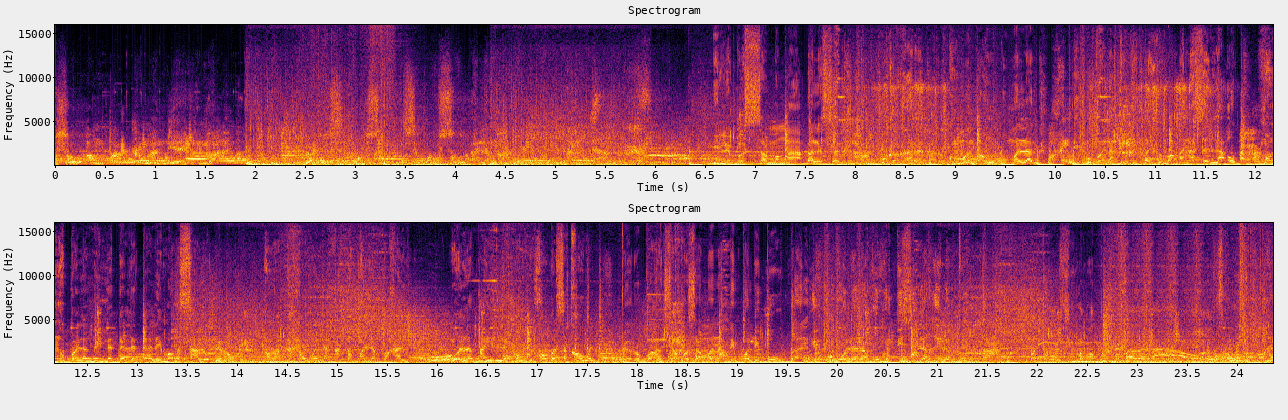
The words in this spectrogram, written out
Puso ang pagkamandirma. Sa puso, sa puso, alam. Ilabas sa mga kalasag. Huwag ka karakaro kumanta kung pumalag Hindi mo ba nakikita yung mga nasa laot? Mga balangay na daladalay mga salot. Pero mga kakawal na katapal ng bakal. Wala tayong labang bukawa sa kawal. Pero pa sama-sama natin palibutan. Ewan ko na lang kung hindi sila kilabutan. Patalas yung mga panataraw Sa may mga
